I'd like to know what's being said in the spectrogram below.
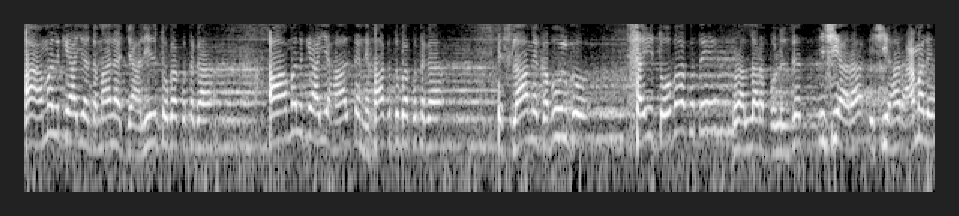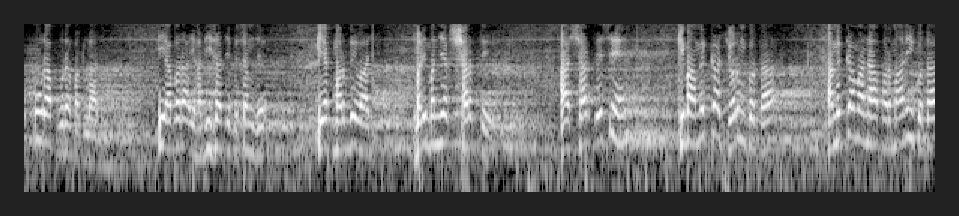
آ عمل کے آیا زمانہ جہلیت تو گا کتگا۔ آ عمل کے آیا حالت نفاق تو گا کتگا۔ اسلام قبول کو صحیح توبہ کتے اور اللہ رب العزت اسی آرا، اسی ہر عمل ہے، پورا پورا بدلا دی یہ ابرا، یہ حدیثہ چے بسمجھے کہ ایک مرد واجب، بڑی منجی ایک شرط ہے۔ آ شرط ایسے ہیں کہ ماں امکا جرم کو تھا امکا ماں نافرمانی کو تھا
